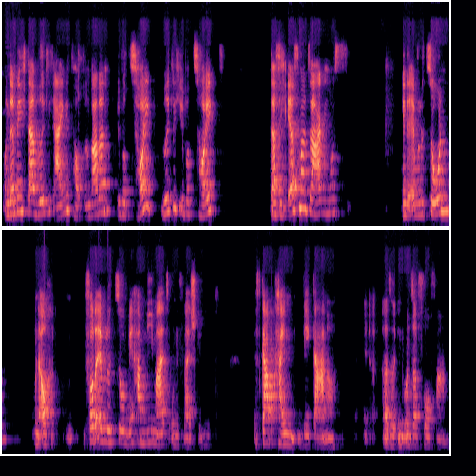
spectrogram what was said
Und dann bin ich da wirklich eingetaucht und war dann überzeugt, wirklich überzeugt, dass ich erstmal sagen muss, in der Evolution und auch vor der Evolution, wir haben niemals ohne Fleisch gelebt. Es gab keinen Veganer, also in unseren Vorfahren.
